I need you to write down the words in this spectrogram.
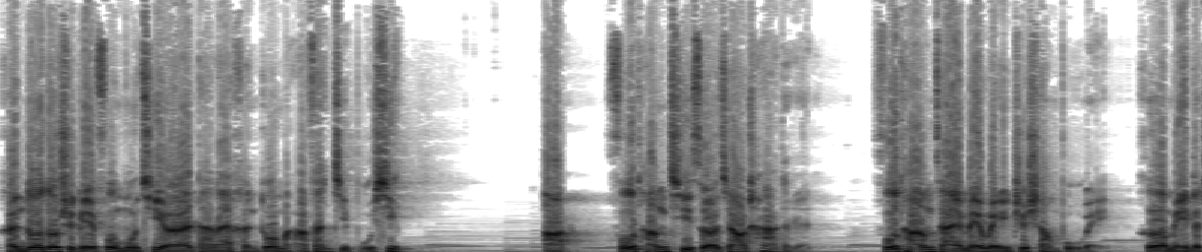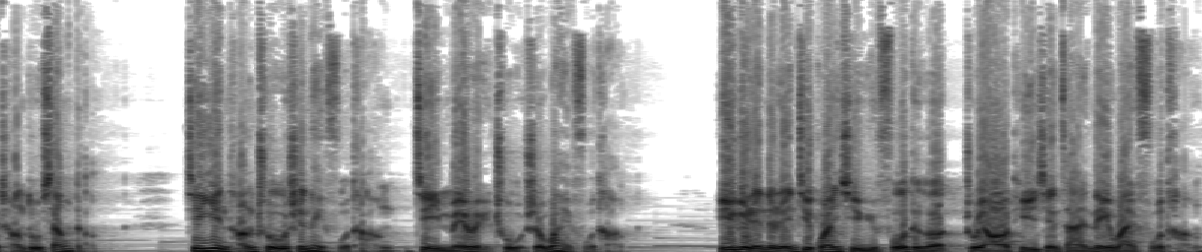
很多都是给父母妻儿带来很多麻烦及不幸。二福堂气色较差的人，福堂在眉尾之上部位，和眉的长度相等，近印堂处是内福堂，近眉尾处是外福堂。一个人的人际关系与福德，主要体现在内外福堂，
